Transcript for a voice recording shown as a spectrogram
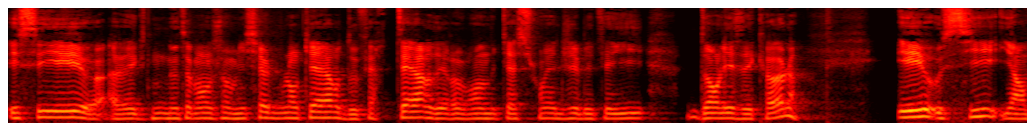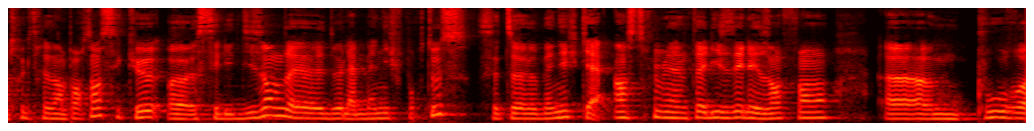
essayé avec notamment Jean-Michel Blanquer de faire taire des revendications LGBTI dans les écoles et aussi, il y a un truc très important, c'est que euh, c'est les 10 ans de, la manif pour tous, cette euh, manif qui a instrumentalisé les enfants euh, pour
